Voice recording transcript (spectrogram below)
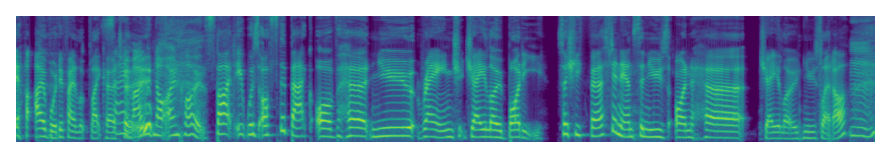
I would if I looked like her Same. too. I would not own clothes. But it was off the back of her new range, JLo Body. So she first announced the news on her JLo newsletter. Mm.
